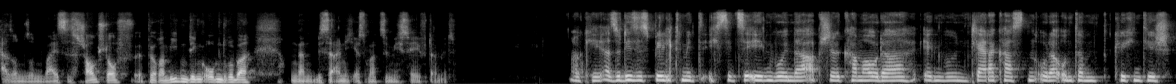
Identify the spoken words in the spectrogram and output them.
ja, so, so ein weißes Schaumstoff-Pyramidending oben drüber und dann bist du eigentlich erstmal ziemlich safe damit. Okay, also dieses Bild mit, ich sitze irgendwo in der Abstellkammer oder irgendwo im Kleiderkasten oder unterm Küchentisch,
